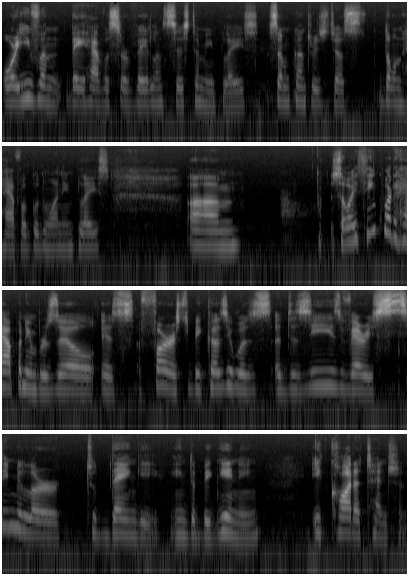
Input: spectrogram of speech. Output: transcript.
or even they have a surveillance system in place. Some countries just don't have a good one in place. Um, so I think what happened in Brazil is first because it was a disease very similar to dengue in the beginning, it caught attention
